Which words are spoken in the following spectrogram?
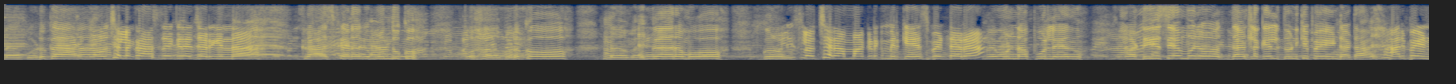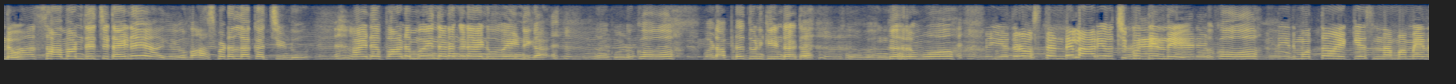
నా కొడుక? గౌచర్ల క్రాస్ దగ్గర జరిగిందా? క్రాస్ కడగ ముందుకు. కొడుకు నా బంగారము. గురు పోలీసులు వచ్చారా అమ్మ అక్కడికి మీరు కేసు పెట్టారా? మేము ఉన్నప్పుడు లేదు. ఆ డీసీఎం దాంట్లోకి వెళ్ళి దునికిపోయిండట. మారిపోయిండు ఆ సామాన్ తెచ్చిట ఆయన హాస్పిటల్ దాకా వచ్చిండు. ఆయన పానం పోయింది అనగానే ఆయన పోయిండు ఇక. నా కొడుకు వాడు అప్పుడే దునికిండట. బంగారము. ఎదురు వస్తుంటే లారీ వచ్చి గుద్దింది. కొడుకు. ఇది మొత్తం ఎక్కేసింది అమ్మ మీద.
